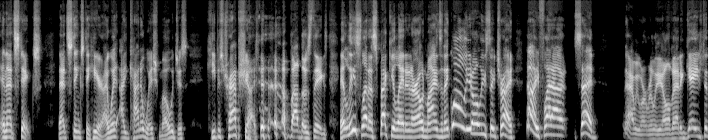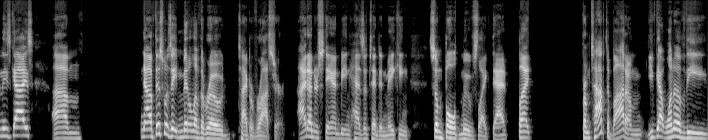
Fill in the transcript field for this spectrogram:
and that stinks. That stinks to hear. I, w- I kind of wish Mo would just keep his trap shut about those things. At least let us speculate in our own minds and think, well, you know, at least they tried. No, he flat out said, yeah, we weren't really all that engaged in these guys. Um, now, if this was a middle of the road type of roster, I'd understand being hesitant and making some bold moves like that. But from top to bottom, you've got one of the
